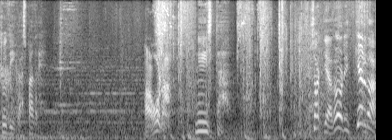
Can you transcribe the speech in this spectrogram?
Cuando tú digas, padre. ¡Ahora! Nista. ¡Saqueador, izquierda!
